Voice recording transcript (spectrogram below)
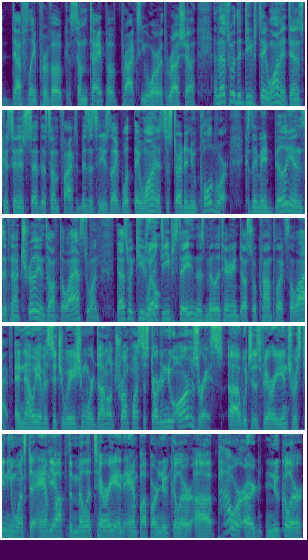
Definitely provoke some type of proxy war with Russia, and that's what the deep state wanted. Dennis Kucinich said this on Fox Business. He was like, "What they want is to start a new Cold War because they made billions, if not trillions, off the last one. That's what keeps Well- the deep state and this military-industrial complex alive." And now we have a situation where Donald Trump wants to start a new arms race, uh, which is very interesting. He wants to amp Yeah. up the military and amp up our nuclear uh, power, our nuclear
